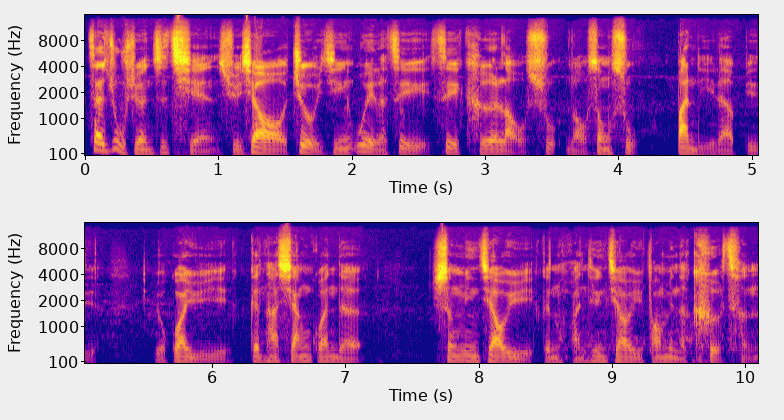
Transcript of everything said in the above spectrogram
在入选之前，学校就已经为了这这棵老树老松树办理了比有关于跟它相关的生命教育跟环境教育方面的课程。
